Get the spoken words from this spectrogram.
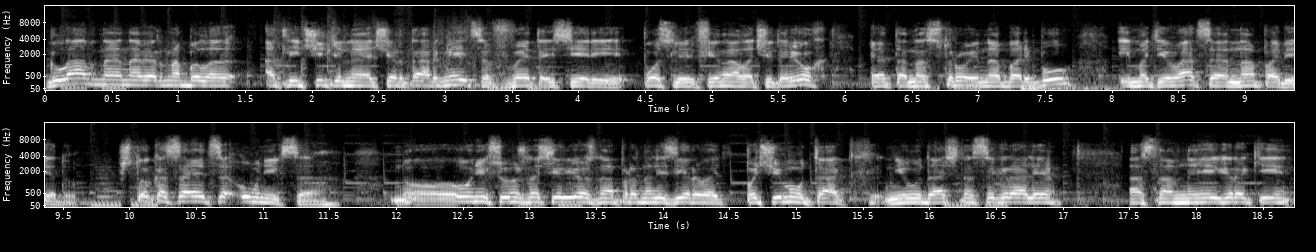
Главное, наверное, была отличительная черта армейцев в этой серии после финала четырех – это настрой на борьбу и мотивация на победу. Что касается Уникса, ну, Униксу нужно серьезно проанализировать, почему так неудачно сыграли основные игроки,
